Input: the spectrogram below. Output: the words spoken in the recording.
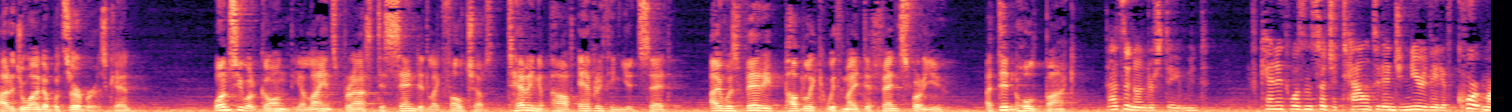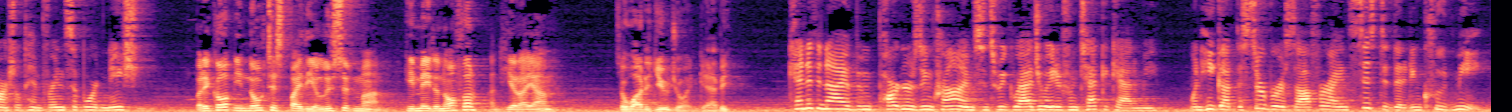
How did you wind up with Cerberus, Ken? Once you were gone, the Alliance brass descended like vultures, tearing apart everything you'd said. I was very public with my defense for you. I didn't hold back. That's an understatement. If Kenneth wasn't such a talented engineer, they'd have court-martialed him for insubordination. But it got me noticed by the Illusive Man. He made an offer, and here I am. So why did you join, Gabby? Kenneth and I have been partners in crime since we graduated from Tech Academy. When he got the Cerberus offer, I insisted that it include me.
